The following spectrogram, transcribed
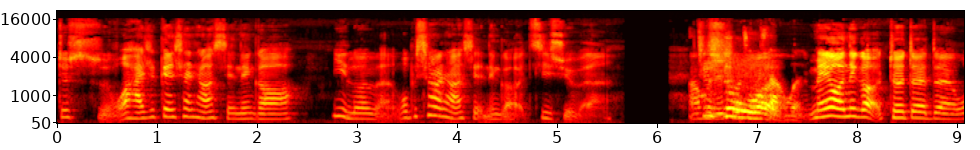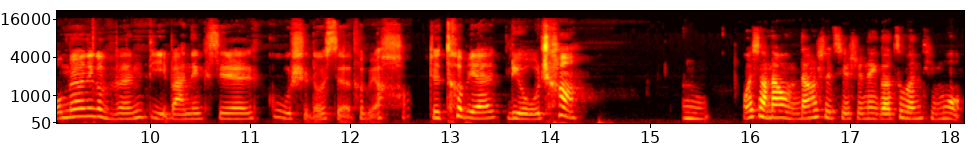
就是我还是更擅长写那个。议论文，我不擅长写那个记叙文，就是我没有那个，对对对，我没有那个文笔，把那些故事都写的特别好，就特别流畅。嗯，我想到我们当时其实那个作文题目，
